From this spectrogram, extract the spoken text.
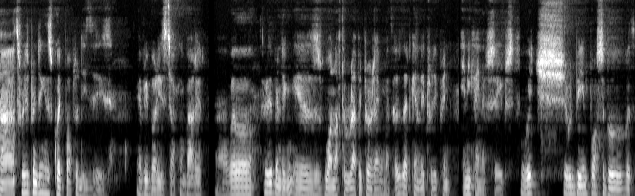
uh, 3D printing is quite popular these days. Everybody is talking about it. Uh, well, 3D printing is one of the rapid prototyping methods that can literally print any kind of shapes, which would be impossible with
